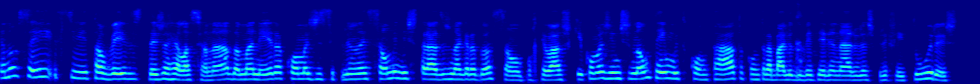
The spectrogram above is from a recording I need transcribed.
Eu não sei se talvez esteja relacionado à maneira como as disciplinas são ministradas na graduação, porque eu acho que como a gente não tem muito contato com o trabalho do veterinário das prefeituras,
